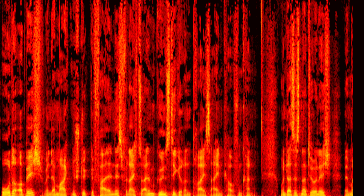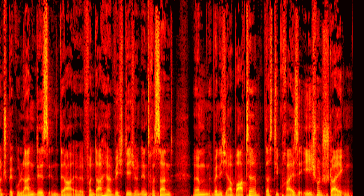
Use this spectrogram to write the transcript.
oder ob ich, wenn der Markt ein Stück gefallen ist, vielleicht zu einem günstigeren Preis einkaufen kann. Und das ist natürlich, wenn man Spekulant ist, der, von daher wichtig und interessant, ähm, wenn ich erwarte, dass die Preise eh schon steigen,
